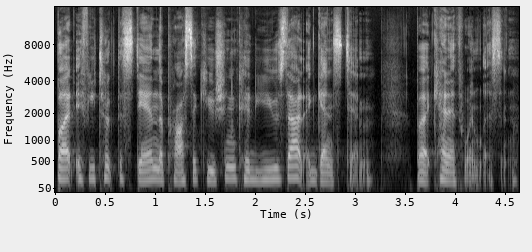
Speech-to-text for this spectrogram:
But if he took the stand, the prosecution could use that against him. But Kenneth wouldn't listen.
